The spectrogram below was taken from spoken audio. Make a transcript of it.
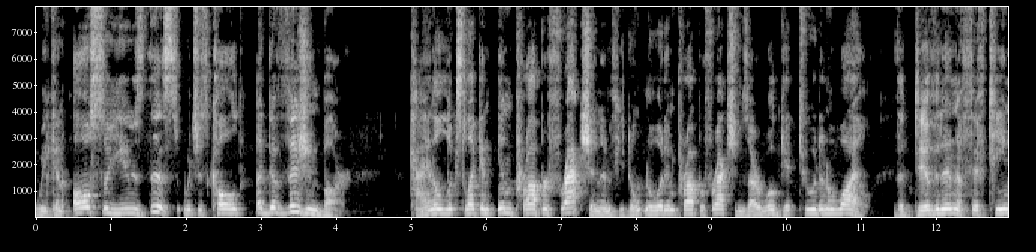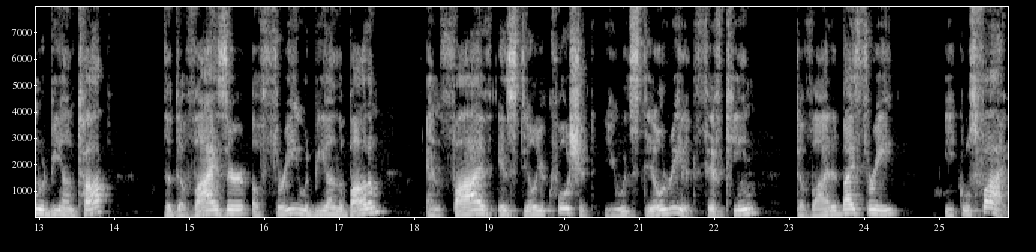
we can also use this, which is called a division bar. Kind of looks like an improper fraction, and if you don't know what improper fractions are, we'll get to it in a while. The dividend of 15 would be on top, the divisor of 3 would be on the bottom, and 5 is still your quotient. You would still read it. 15 divided by 3 equals 5.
